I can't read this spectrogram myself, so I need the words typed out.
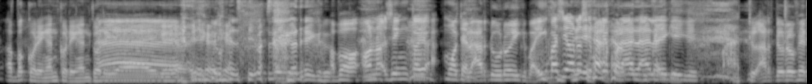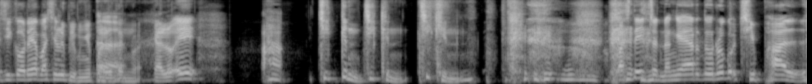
apa gorengan-gorengan Korea Ah, gitu ya. Iya, iya. pasti pasti ngono iku apa ono sing kayak model Arturo iki Pak. Iki pasti ono sing Iya, menyebalkan iki. Waduh, Arturo versi Korea pasti lebih menyebalkan, Pak. Kalau eh ah, chicken, chicken, chicken. pasti jenenge Arturo kok Jibal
